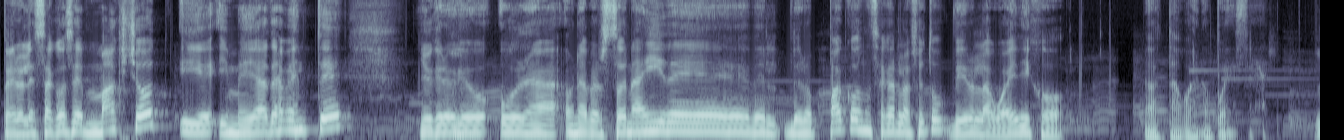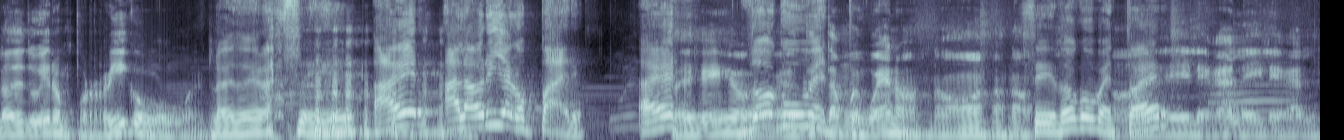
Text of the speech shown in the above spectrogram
pero le sacó ese mugshot y inmediatamente yo creo que una, una persona ahí de, los pacos en sacar la foto vieron la guay y dijo, no, está bueno, puede ser. Lo detuvieron por rico, pues, Lo detuvieron, sí. A ver, a la orilla, compadre. A ver, sí, documento. Este está muy bueno. No, no, no. Sí, documento, no. Es ilegal, es ilegal.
